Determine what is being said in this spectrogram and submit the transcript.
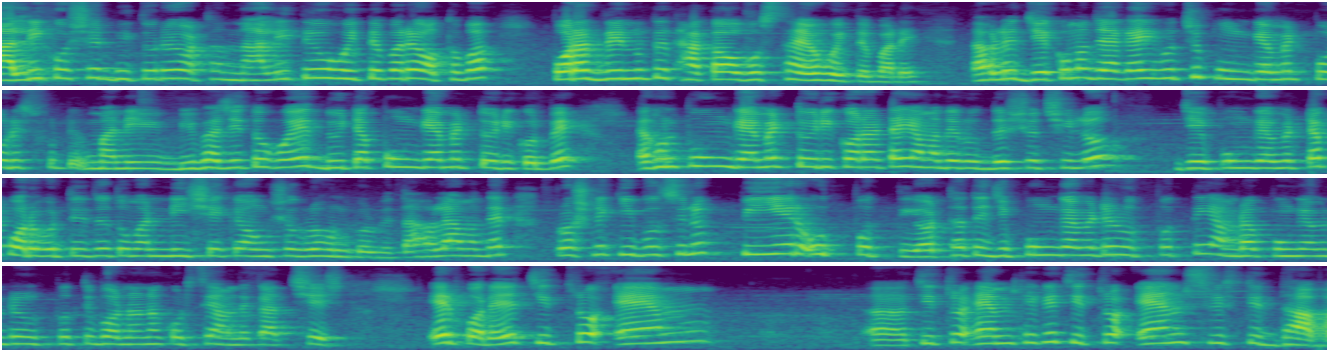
নালী কোষের ভিতরে, অর্থাৎ নালীতেও হইতে পারে অথবা পরাগরেণুতে থাকা অবস্থায়ও হইতে পারে। তাহলে যে কোনো জায়গায় হচ্ছে পুংগ্যামেট পরিস্ফুট মানে বিভাজিত হয়ে দুইটা পুংগ্যামেট তৈরি করবে। এখন পুংগ্যামেট তৈরি করাটাই আমাদের উদ্দেশ্য ছিল যে পুংগ্যামেটটা পরবর্তীতে তোমার নিষেকে অংশগ্রহণ করবে। তাহলে আমাদের প্রশ্নে কি বলছিল? পি এর উৎপত্তি, অর্থাৎ এই যে পুংগ্যামেটের উৎপত্তি, আমরা পুংগ্যামেটের উৎপত্তি বর্ণনা করছি, আমাদের কাজ শেষ। এরপরে চিত্র এম চিত্র এম থেকে চিত্র এন সৃষ্টির ধাপ।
